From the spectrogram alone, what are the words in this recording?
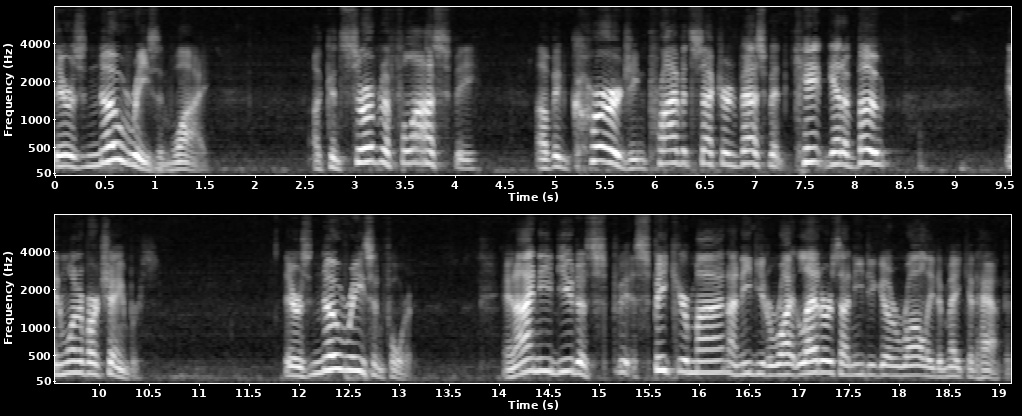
There is no reason why a conservative philosophy of encouraging private sector investment can't get a vote in one of our chambers. There's no reason for it. And I need you to sp- speak your mind. I need you to write letters. I need you to go to Raleigh to make it happen.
